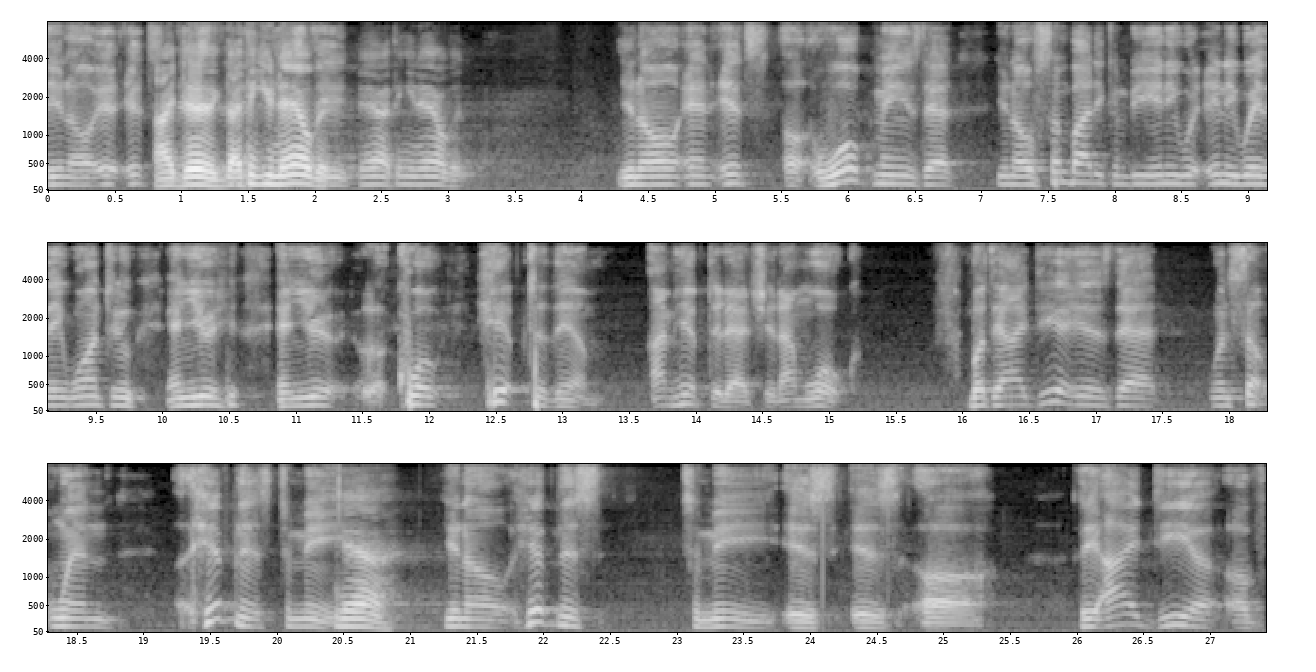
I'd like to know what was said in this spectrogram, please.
you know it, it's. I dig. the- I think you it's nailed the- it. Yeah, I think you nailed it. you know and it's uh, woke means that you know somebody can be any way, any way they want to and you're and you're uh, quote hip to them i'm hip to that shit i'm woke but the idea is that when some when uh, hipness to me Yeah. you know hipness to me is is uh the idea of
